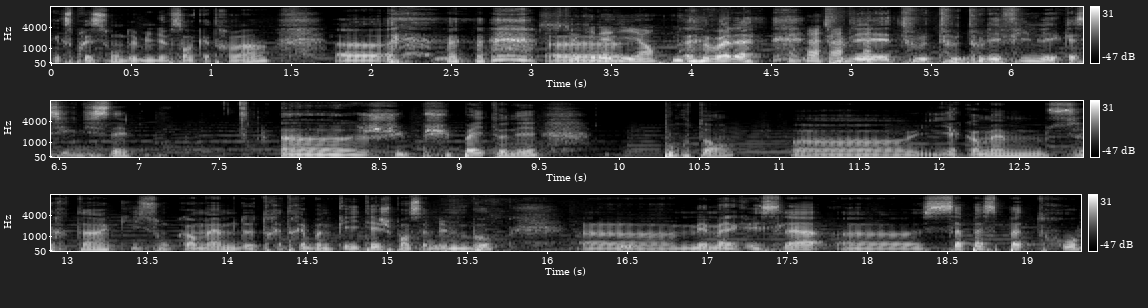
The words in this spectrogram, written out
expression de 1980. Euh, C'est toi qui l'as dit, hein. voilà, tous les, tous, tous, tous les films, les classiques Disney. Euh, je suis, pas étonné. Pourtant, euh, il y a quand même certains qui sont quand même de très très bonne qualité. Je pense à Dumbo, euh, mais malgré cela, euh, ça passe pas trop.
